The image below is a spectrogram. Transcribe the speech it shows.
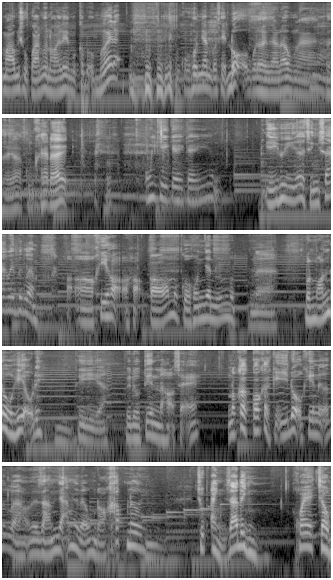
mà ông chủ quán vừa nói lên một cấp độ mới đấy cuộc hôn nhân có thể độ của đời người đàn ông là tôi thấy là cũng khét đấy em cái cái cái ý huy rất là chính xác đấy tức là họ, khi họ họ có một cuộc hôn nhân với một à, một món đồ hiệu đi thì à, việc đầu tiên là họ sẽ nó có, có cả cái ý độ kia nữa tức là họ sẽ dán nhãn người đàn ông đó khắp nơi chụp ảnh gia đình khoe chồng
